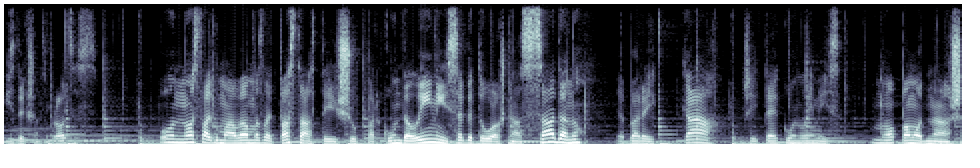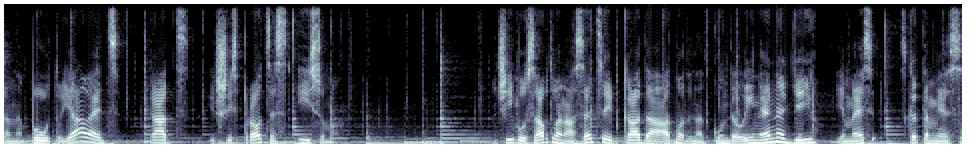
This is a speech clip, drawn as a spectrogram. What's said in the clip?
izdegšanas process. Un noslēgumā vēl mazliet pastāstīšu par kundalīnijas sagatavošanās sadanu, jeb arī kā šī te kundalīnijas pamodināšana būtu jāveic, kāds ir šis process īsumā. Un šī būs aptuvenā secība, kādā atmodināt kundalīnu enerģiju, ja mēs skatāmies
